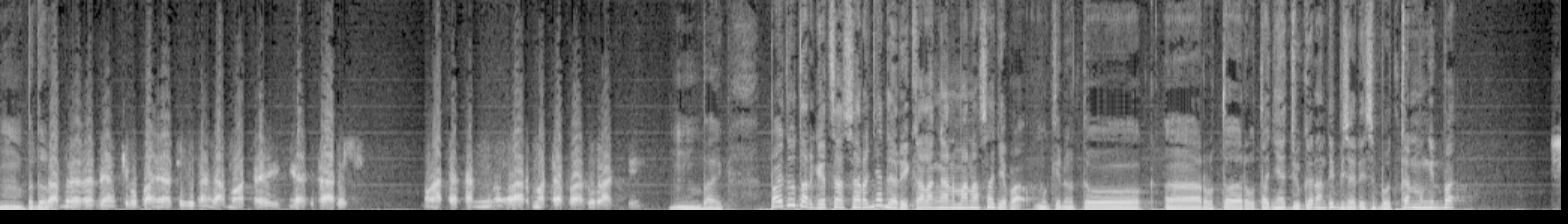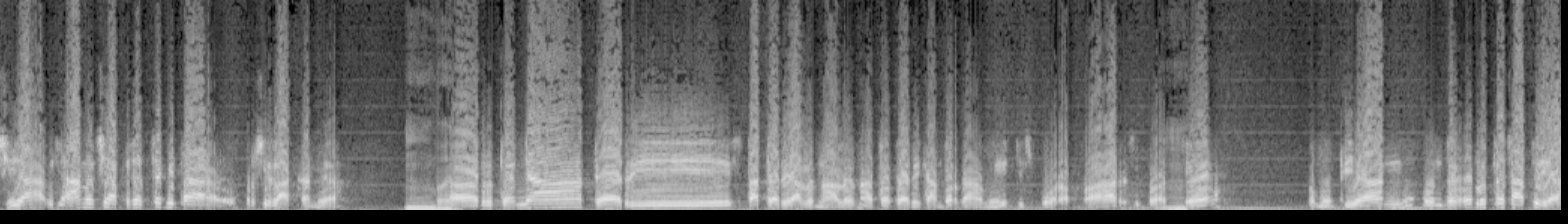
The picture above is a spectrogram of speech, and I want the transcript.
Hmm, betul. Minat yang cukup banyak itu kita nggak mau ya kita harus mengadakan armada baru lagi. Hmm, baik, Pak itu target sasarannya dari kalangan mana saja Pak? Mungkin untuk uh, rute-rutenya juga nanti bisa disebutkan mungkin Pak? Siap, anu siapa saja kita persilakan ya. Hmm, baik. Uh, rutenya dari start dari alun-alun atau dari kantor kami di Sporapar, Sidoarjo. Hmm Kemudian untuk rute satu ya,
